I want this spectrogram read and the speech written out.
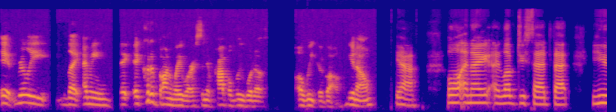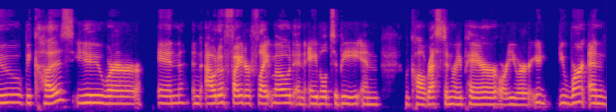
it really, like, I mean, it, it could have gone way worse and it probably would have a week ago, you know? Yeah. Well, and I, I loved you said that you, because you were in an out of fight or flight mode and able to be in we call rest and repair or you were you you weren't and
